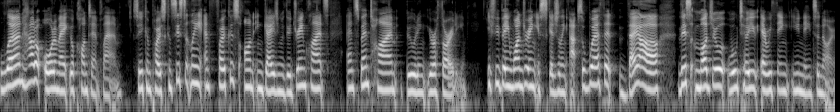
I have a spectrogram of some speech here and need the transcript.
learn how to automate your content plan so you can post consistently and focus on engaging with your dream clients and spend time building your authority. If you've been wondering if scheduling apps are worth it, they are. This module will tell you everything you need to know.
